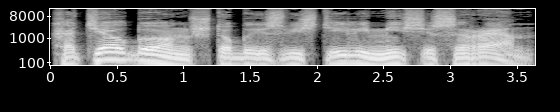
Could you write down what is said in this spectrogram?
Хотел бы он, чтобы известили миссис Ирен.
